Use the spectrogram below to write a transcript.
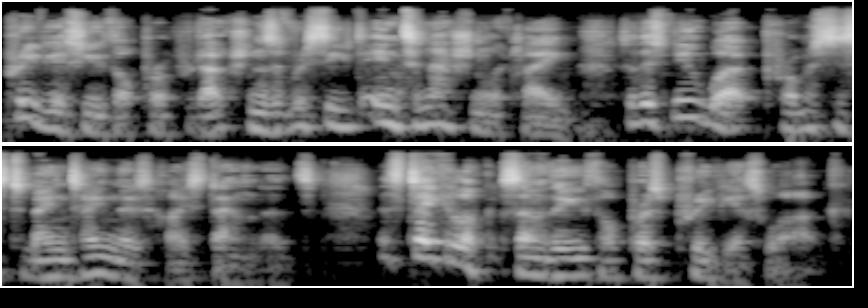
Previous youth opera productions have received international acclaim, so this new work promises to maintain those high standards. Let's take a look at some of the youth opera's previous work.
